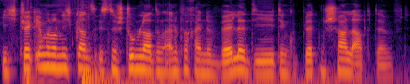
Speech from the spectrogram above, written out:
Ich check immer noch nicht ganz, ist eine Stummladung einfach eine Welle, die den kompletten Schall abdämpft?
